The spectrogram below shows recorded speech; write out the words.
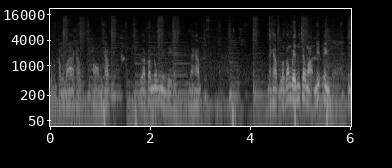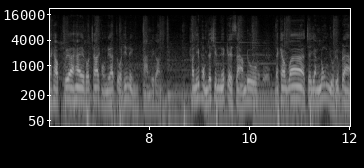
สมคำว่าครับหอมครับ แล้วก็นุ่มจริงๆนะครับนะครับ เราต้องเว้นจังหวะนิดนึงนะครับ เพื่อให้รสชาติของเนื้อตัวที่หนึ่งผ่านไปก่อน คราวนี้ผมจะชิมเนื้อเกรด3ดูนะครับว่าจะยังนุ่มอยู่หรือเปล่า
